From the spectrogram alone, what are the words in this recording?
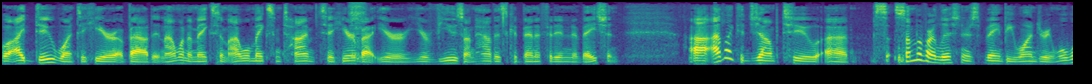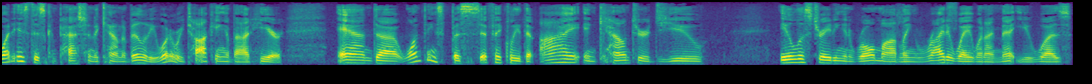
Well, I do want to hear about it, and I want to make some. I will make some time to hear about your your views on how this could benefit innovation. Uh, I'd like to jump to uh, s- some of our listeners may be wondering, well, what is this compassion accountability? What are we talking about here? And uh, one thing specifically that I encountered you illustrating and role modeling right away when I met you was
